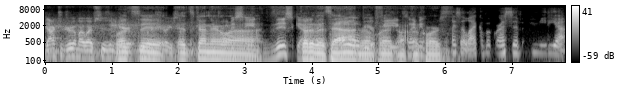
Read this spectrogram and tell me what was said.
Dr. Drew and my wife Susan here. let's we wanna see. show you something. It's going to uh, seen this go to the this all ad over real quick, feed of course. as a lack of aggressive media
